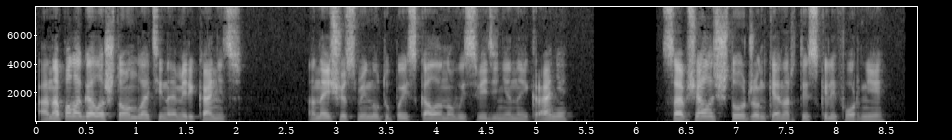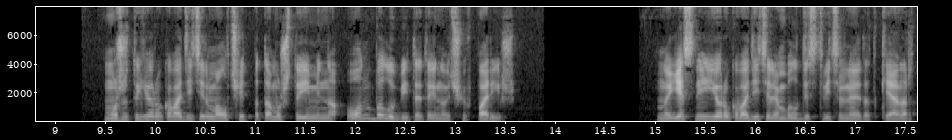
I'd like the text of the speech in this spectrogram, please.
Она полагала, что он латиноамериканец. Она еще с минуту поискала новые сведения на экране. Сообщалось, что Джон Кеннард из Калифорнии. Может, ее руководитель молчит, потому что именно он был убит этой ночью в Париж? Но если ее руководителем был действительно этот Кеннард,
